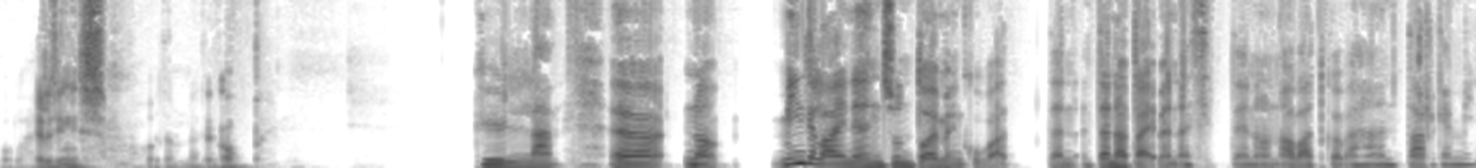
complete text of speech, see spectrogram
tuolla Helsingissä hoitanut näitä kauppoja. Kyllä. No, minkälainen sun toimenkuva tänä päivänä sitten on? Avatko vähän tarkemmin?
